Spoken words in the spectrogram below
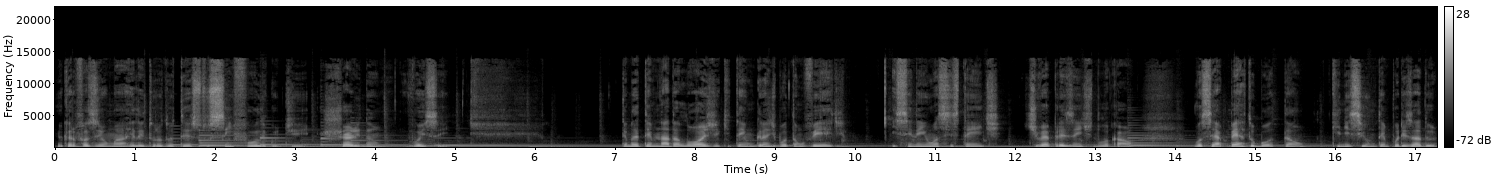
Eu quero fazer uma releitura do texto Sem Fôlego de Sheridan Voisey. Tem uma determinada loja que tem um grande botão verde e se nenhum assistente estiver presente no local, você aperta o botão que inicia um temporizador.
